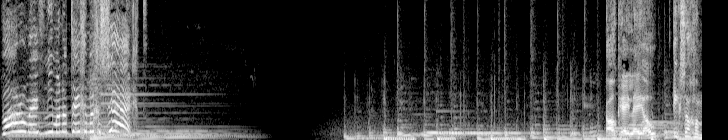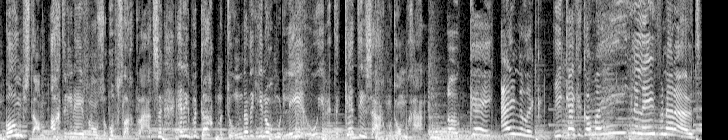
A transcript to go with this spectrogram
Waarom heeft niemand dat tegen me gezegd? Oké, Leo. Ik zag een boomstam achter in een van onze opslagplaatsen... en ik bedacht me toen dat ik je nog moet leren hoe je met de kettingzaag moet omgaan. Oké, eindelijk. Hier kijk ik al mijn hele leven naar uit.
